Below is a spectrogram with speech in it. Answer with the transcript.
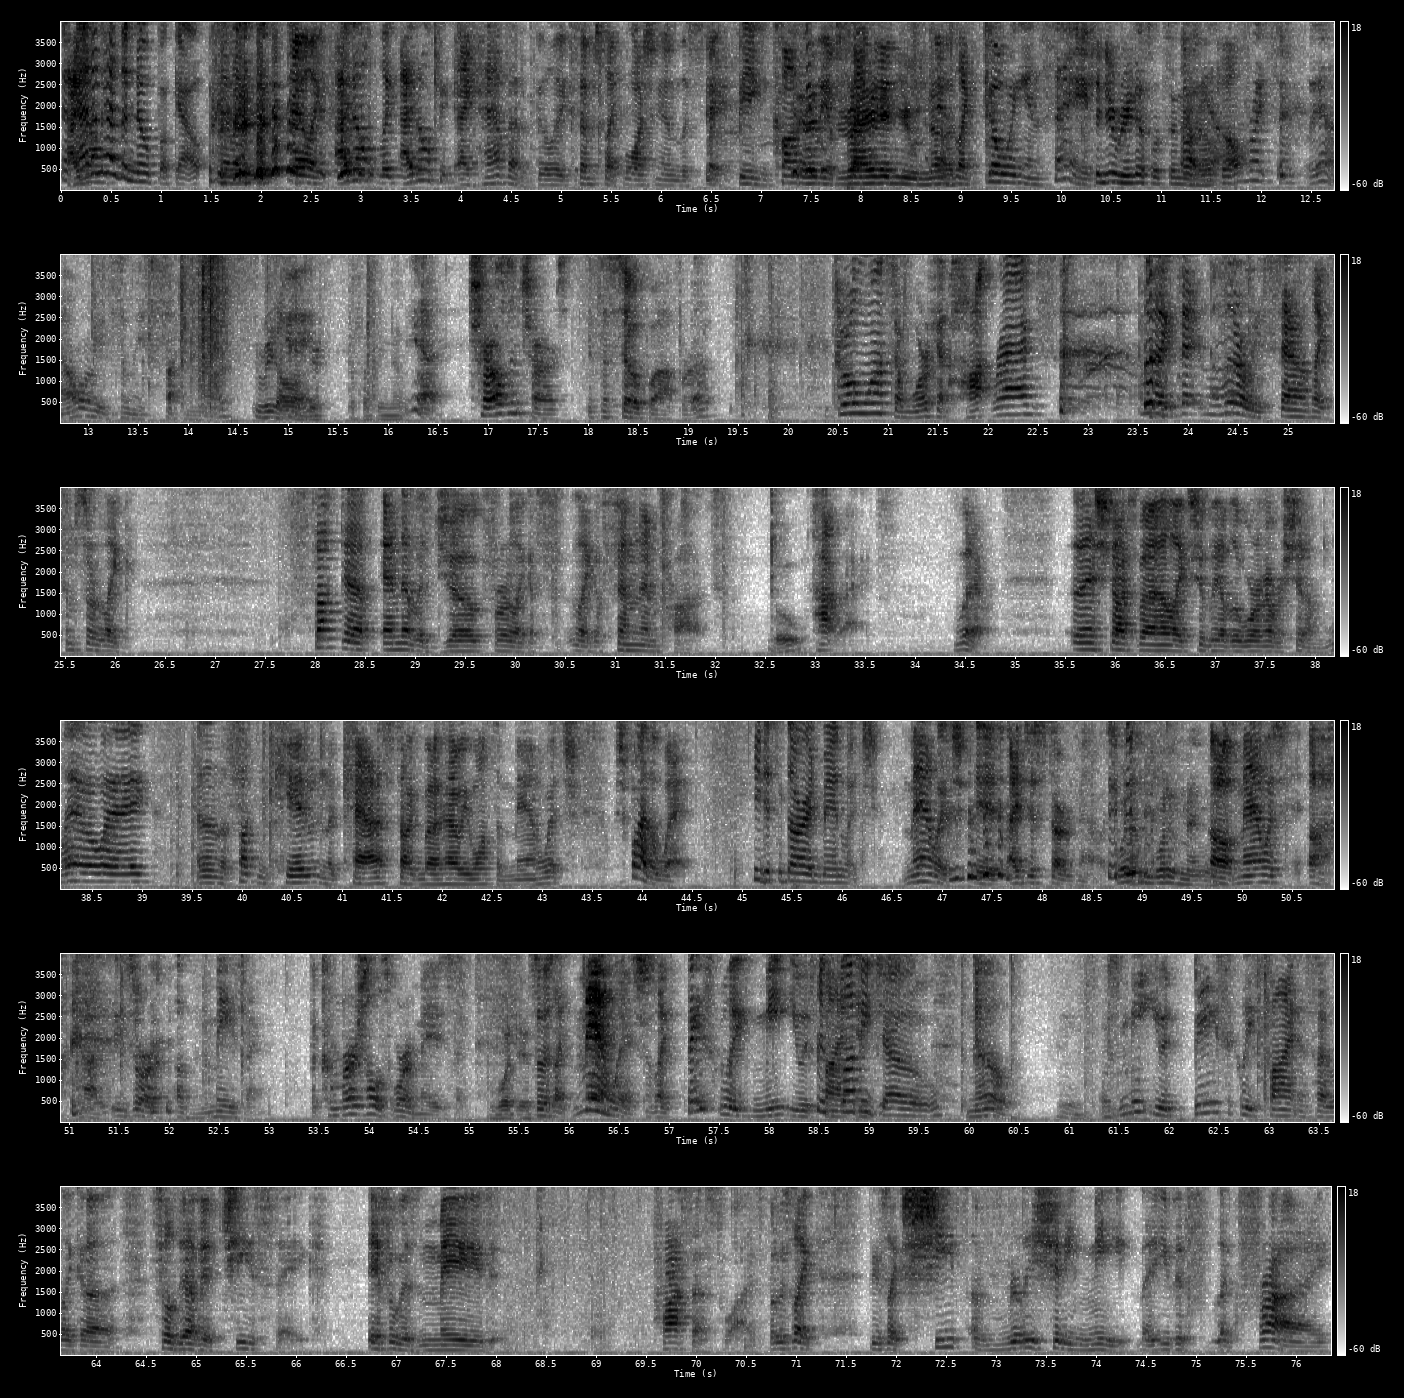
I Adam has a notebook out. And like, yeah, like I don't like I don't think I have that ability because I'm just like watching him, just like being constantly It's offended driving you and nuts. just like going insane. Can you read us what's in your Oh yeah. I'll write some. Yeah, I'll read some of these fucking notes. Read all of your the fucking notes. Yeah, Charles in Charge. It's a soap opera. Girl wants to work at Hot Rags. I mean, like that literally sounds like some sort of like fucked up end of a joke for like a f- like a feminine product. Oh. Hot Rags, whatever. And then she talks about how like she'll be able to work over shit on layaway. And then the fucking kid in the cast talking about how he wants a manwich. Which, by the way, He just starred Manwich. Manwich is. I just started Manwich. What is what is man? Oh, Manwich. Oh, God. These are amazing. The commercials were amazing. What is So it's like Manwich. It's like basically meat you would And find. Sloppy in Joe. No. Hmm. It was meat you would basically find inside like a Philadelphia cheesesteak if it was made processed wise. But it was like these like sheets of really shitty meat that you could like fry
